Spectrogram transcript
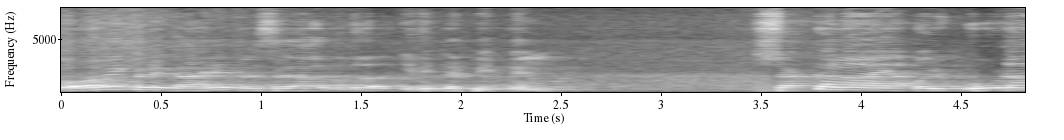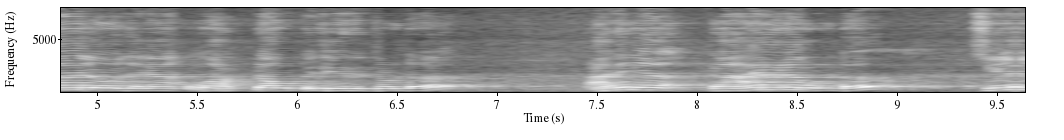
ടോമിക്ക് ഒരു കാര്യം മനസ്സിലാകുന്നത് ഇതിന്റെ പിന്നിൽ ശക്തമായ ഒരു ഗൂഢാലോചന വർക്കൗട്ട് ചെയ്തിട്ടുണ്ട്. അതിന് കാരണമുണ്ട് ചില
